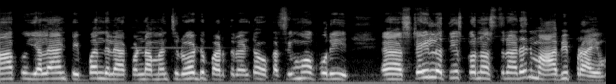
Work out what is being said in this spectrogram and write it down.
మాకు ఎలాంటి ఇబ్బంది లేకుండా మంచి రోడ్డు పడుతుందంటే ఒక సింహపురి స్టైల్లో తీసుకొని వస్తున్నాడని మా అభిప్రాయం.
